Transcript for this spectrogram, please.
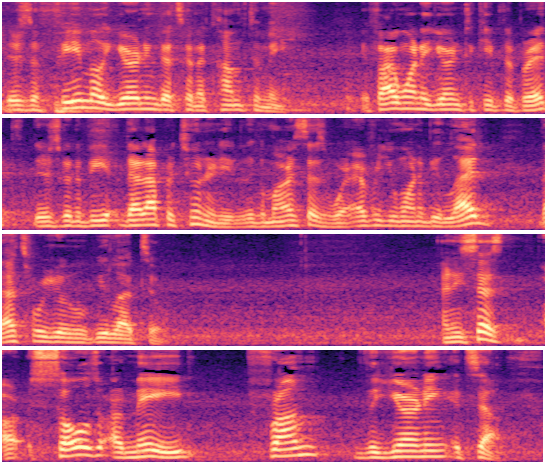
There's a female yearning that's going to come to me. If I want to yearn to keep the Brit, there's going to be that opportunity. The Gemara says, wherever you want to be led, that's where you will be led to. And he says, our souls are made from the yearning itself.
